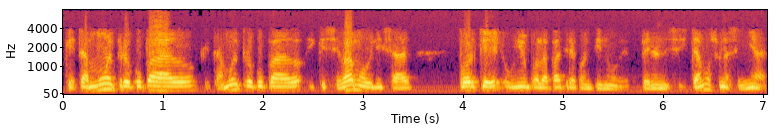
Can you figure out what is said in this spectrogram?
que está muy preocupado, que está muy preocupado y que se va a movilizar porque Unión por la Patria continúe. Pero necesitamos una señal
